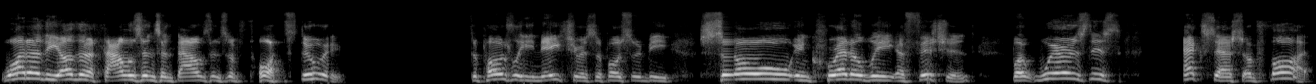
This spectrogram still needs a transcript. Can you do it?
What are the other thousands and thousands of thoughts doing? Supposedly, nature is supposed to be so incredibly efficient, but where's this excess of thought?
